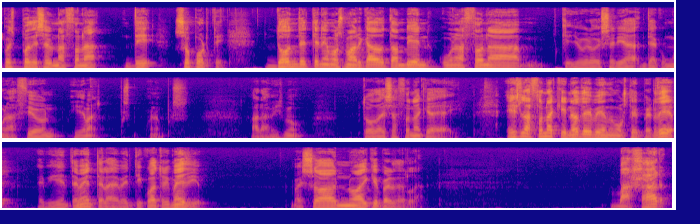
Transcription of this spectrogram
pues puede ser una zona de soporte. ¿Dónde tenemos marcado también una zona que yo creo que sería de acumulación y demás? Pues bueno, pues ahora mismo toda esa zona que hay ahí. Es la zona que no debemos de perder, evidentemente, la de 24 y medio. Eso no hay que perderla. Bajar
